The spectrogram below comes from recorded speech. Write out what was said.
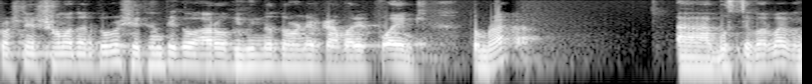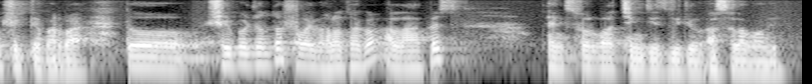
প্রশ্নের সমাধান করব, সেখান থেকেও আরও বিভিন্ন ধরনের গ্রামারের পয়েন্ট তোমরা বুঝতে পারবা এবং শিখতে পারবা। তো সেই পর্যন্ত সবাই ভালো থাকো, আল্লাহ হাফেজ। Thanks for watching this video আসসালামু আলাইকুম।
